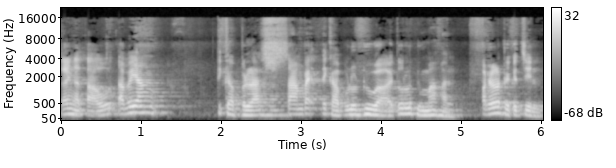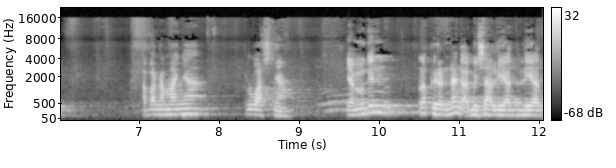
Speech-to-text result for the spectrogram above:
Saya nggak tahu tapi yang 13 sampai 32 itu lebih mahal. Padahal lebih kecil. Apa namanya? Luasnya? Ya mungkin lebih rendah nggak bisa lihat-lihat,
